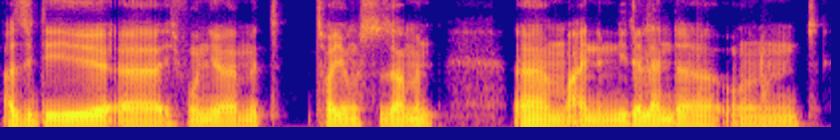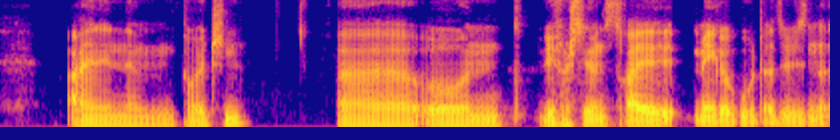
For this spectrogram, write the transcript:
Also die, äh, ich wohne ja mit zwei Jungs zusammen, ähm, einem Niederländer und einem Deutschen. Äh, und wir verstehen uns drei mega gut. Also wir sind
